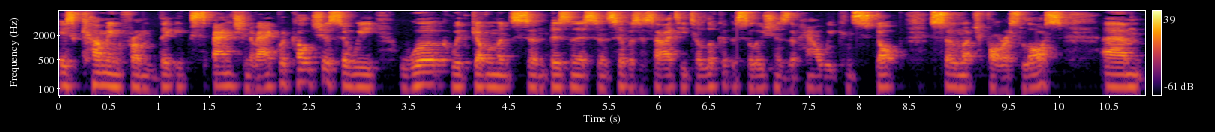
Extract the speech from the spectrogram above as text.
is coming from the expansion of agriculture. So we work with governments and business and civil society to look at the solutions of how we can stop so much forest loss. Um,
